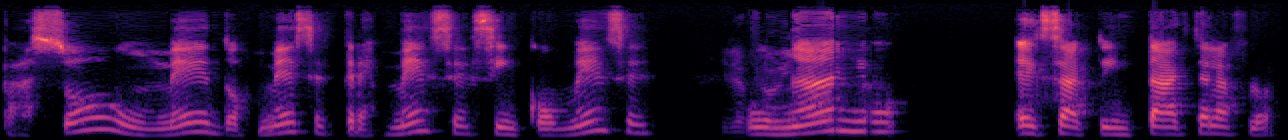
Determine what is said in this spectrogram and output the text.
Pasó un mes, dos meses, tres meses, cinco meses un año, exacto, intacta la flor.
